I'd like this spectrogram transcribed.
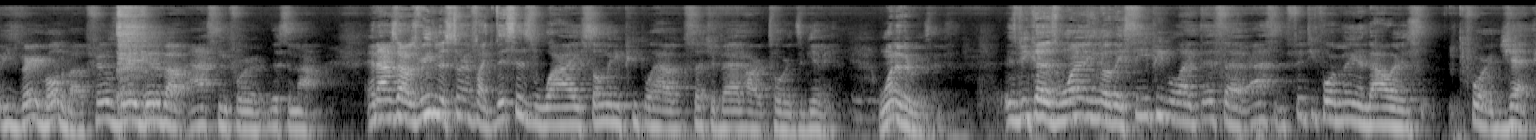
he's very bold about it. Feels very good about asking for this amount. And as I was reading the story, I was like, this is why so many people have such a bad heart towards giving. One of the reasons is because one, you know, they see people like this that are asking $54 million for a jet.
